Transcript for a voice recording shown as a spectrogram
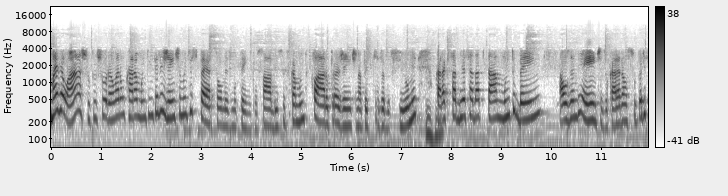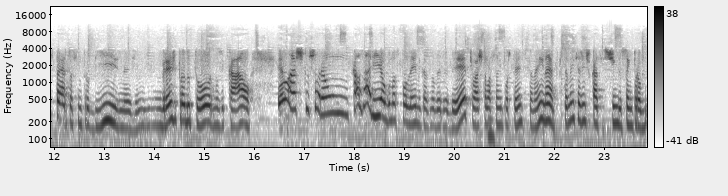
Mas eu acho que o Chorão era um cara muito inteligente e muito esperto ao mesmo tempo, sabe? Isso fica muito claro pra gente na pesquisa do filme. Uhum. O cara que sabia se adaptar muito bem aos ambientes. O cara era um super esperto, assim, pro business, um grande produtor musical. Eu acho que o Chorão causaria algumas polêmicas no BBB, que eu acho que elas são importantes também, né? Porque também se a gente ficar assistindo sem problema...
